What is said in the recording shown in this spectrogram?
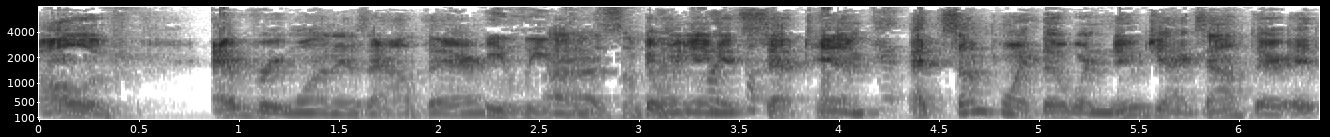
all of everyone is out there. He leaped uh, into something. going in except him. At some point, though, when New Jack's out there, it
